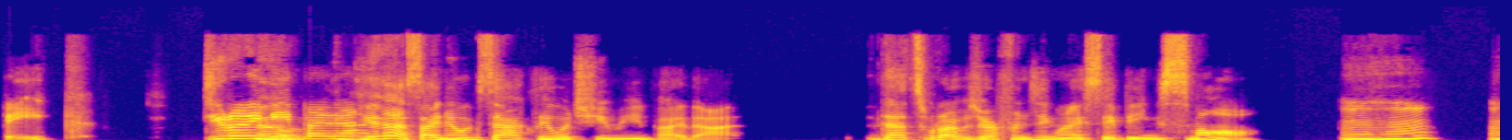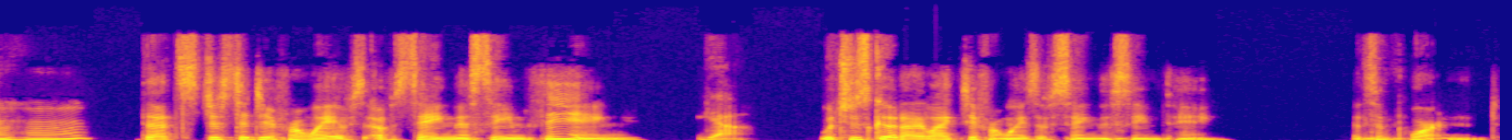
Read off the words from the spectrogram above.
fake. Do you know what I mean by that? Yes, I know exactly what you mean by that. That's what I was referencing when I say being small. Mm-hmm. Mm-hmm. That's just a different way of, of saying the same thing, Yeah. which is good. I like different ways of saying the same thing. It's important.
